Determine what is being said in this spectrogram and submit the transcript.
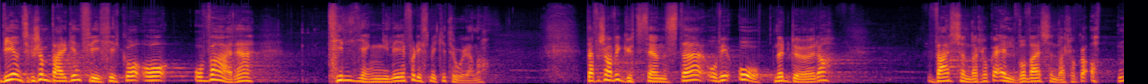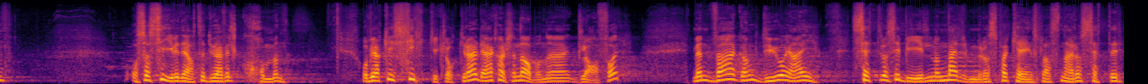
Vi ønsker som Bergen frikirke å, å, å være tilgjengelige for de som ikke tror ennå. Derfor har vi gudstjeneste, og vi åpner døra hver søndag klokka 11 og hver søndag klokka 18. Og så sier vi det at du er velkommen. Og Vi har ikke kirkeklokker her, det er kanskje naboene glad for. Men hver gang du og jeg setter oss i bilen og nærmer oss parkeringsplassen her og setter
